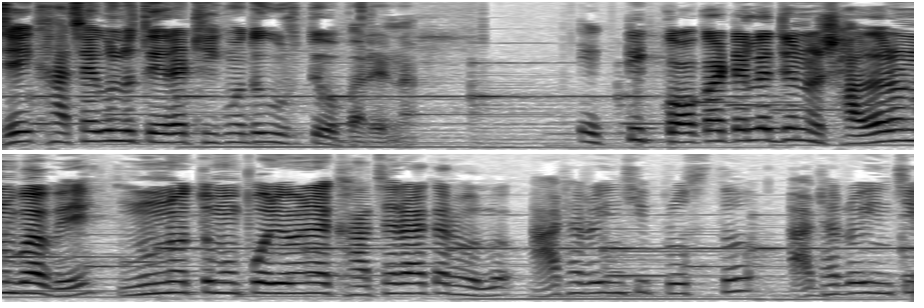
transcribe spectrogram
যেই খাঁচাগুলোতে এরা ঠিকমতো উঠতেও পারে না। একটি ককাটেলের জন্য সাধারণভাবে ন্যূনতম পরিমাণের খাঁচার আকার হলো আঠারো ইঞ্চি প্রস্থ, আঠারো ইঞ্চি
